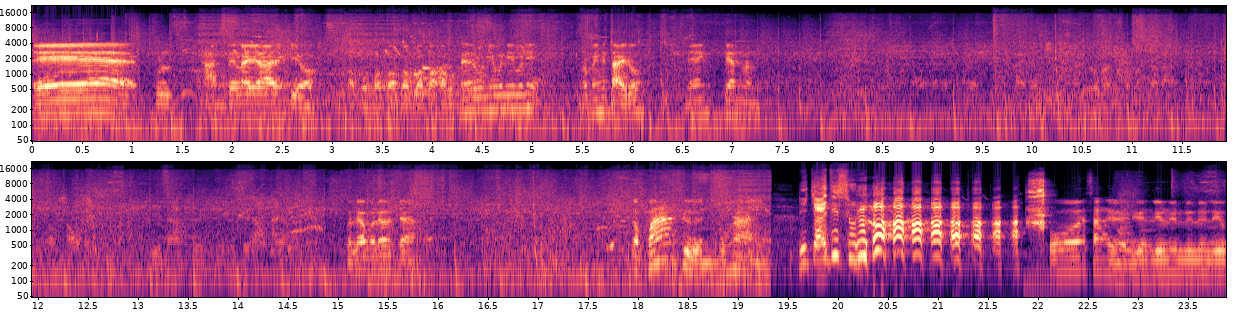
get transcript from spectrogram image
เอ๊ะกูถังแต่ระยะอย่างเดียวเอาเอาเอาเอาเอาเอาเอาแม่วันนี้วันนี้วันนี้เราไม่ให้ตายดูแม่งแค้นมัน ไปแล้วไปแล้วจ้ะกับป้าเกินกูห้านี่ดีใจที่สุด โอ้ยสั่งเออลืมลืมลืมลืมลืมลืม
